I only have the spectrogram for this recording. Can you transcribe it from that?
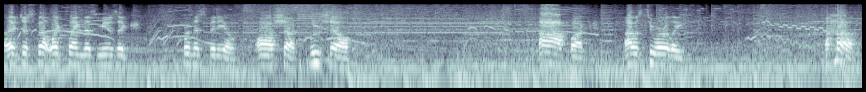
I just felt like playing this music for this video. Aw oh, shucks, blue shell. Ah fuck. I was too early. Ah.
